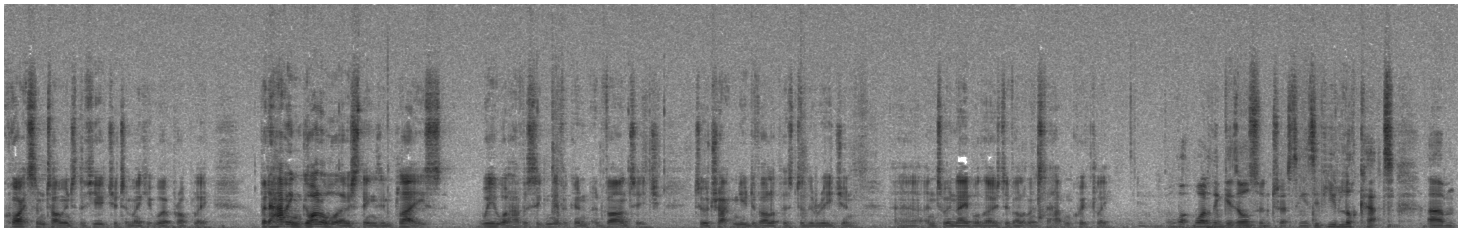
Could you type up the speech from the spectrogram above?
quite some time into the future to make it work properly. But having got all those things in place, we will have a significant advantage to attract new developers to the region uh, and to enable those developments to happen quickly. What, what I think is also interesting is if you look at um,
